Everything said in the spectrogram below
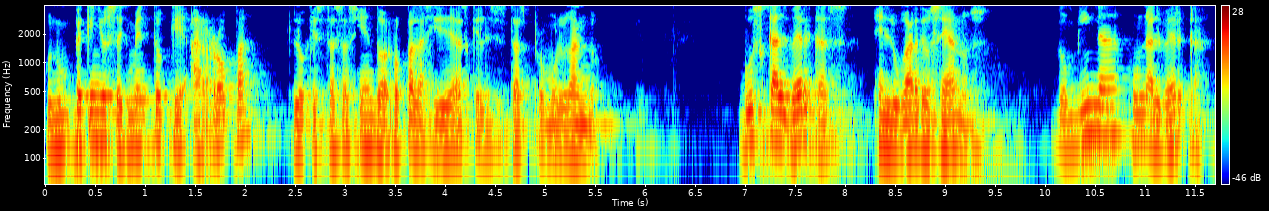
con un pequeño segmento que arropa lo que estás haciendo, arropa las ideas que les estás promulgando. Busca albercas en lugar de océanos. Domina una alberca.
